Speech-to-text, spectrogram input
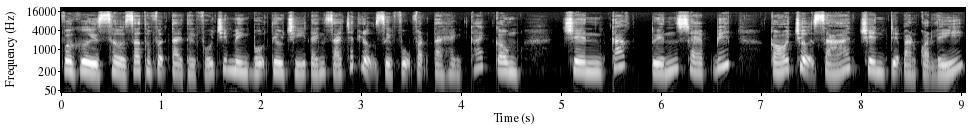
vừa gửi Sở Giao thông Vận tải Thành phố Hồ Chí Minh bộ tiêu chí đánh giá chất lượng dịch vụ vận tải hành khách công trên các tuyến xe buýt có trợ giá trên địa bàn quản lý.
